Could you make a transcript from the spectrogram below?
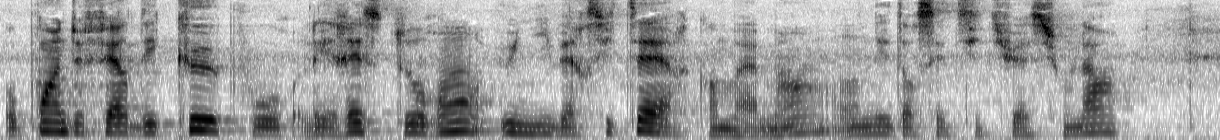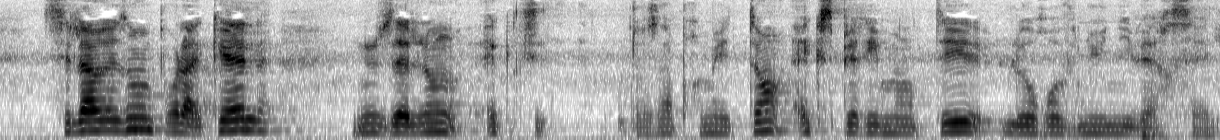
au point de faire des queues pour les restaurants universitaires quand même. Hein. On est dans cette situation-là. C'est la raison pour laquelle nous allons, dans un premier temps, expérimenter le revenu universel.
